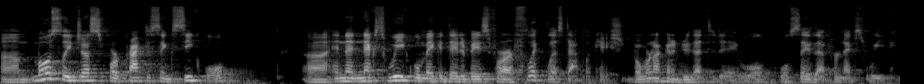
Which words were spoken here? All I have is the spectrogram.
um, mostly just for practicing SQL. Uh, and then next week we'll make a database for our FlickList application, but we're not going to do that today. We'll we'll save that for next week.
